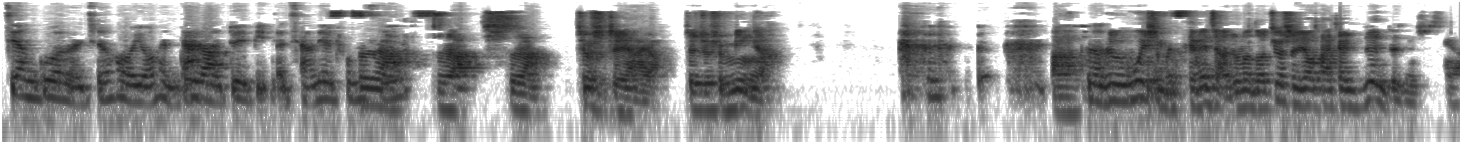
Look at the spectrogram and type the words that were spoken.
见过了之后有很大的对比的强烈冲击。是啊，是啊，是啊，就是这样呀，这就是命呀。啊，这就是为什么前面讲这么多，就是要大家认这件事情啊。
